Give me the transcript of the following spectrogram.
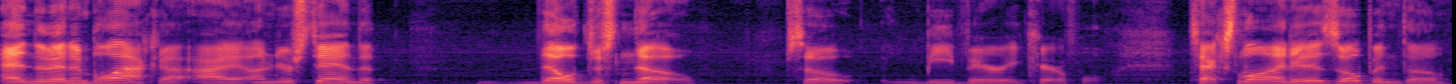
And the Men in Black, I, I understand that they'll just know. So be very careful. Text line is open though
